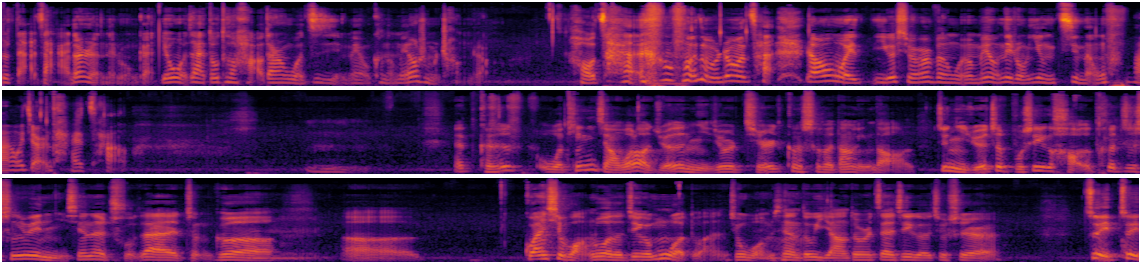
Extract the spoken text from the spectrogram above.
就打杂的人那种感觉，有我在都特好，但是我自己没有，可能没有什么成长，好惨，我怎么这么惨？然后我一个学而本，我又没有那种硬技能，我妈，我简直太惨了。嗯哎，可是我听你讲，我老觉得你就是其实更适合当领导。就你觉得这不是一个好的特质，是因为你现在处在整个、嗯呃关系网络的这个末端，就我们现在都一样，都是在这个就是最最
